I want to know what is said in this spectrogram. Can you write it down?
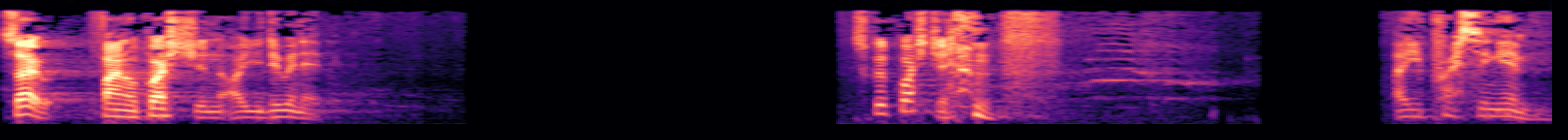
So, final question Are you doing it? It's a good question. Are you pressing in?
